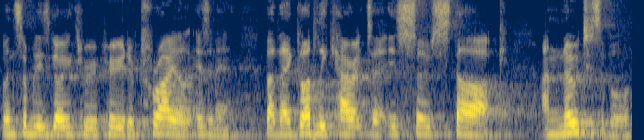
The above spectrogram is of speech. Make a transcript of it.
when somebody's going through a period of trial, isn't it? That their godly character is so stark and noticeable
